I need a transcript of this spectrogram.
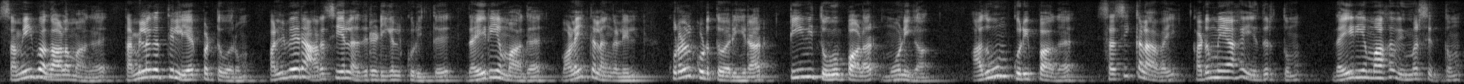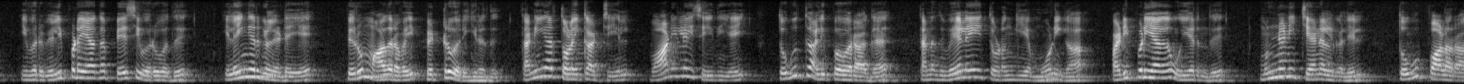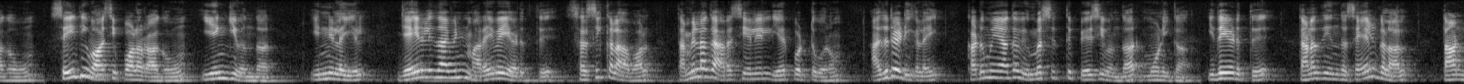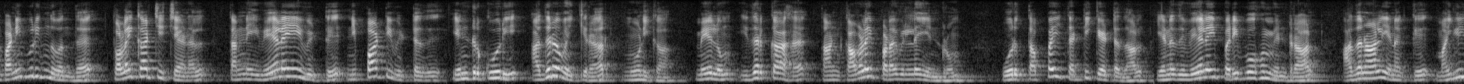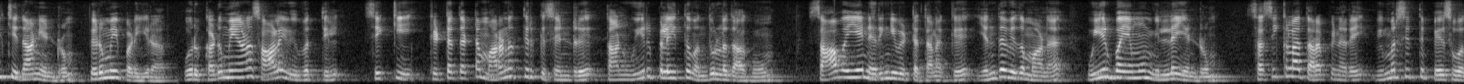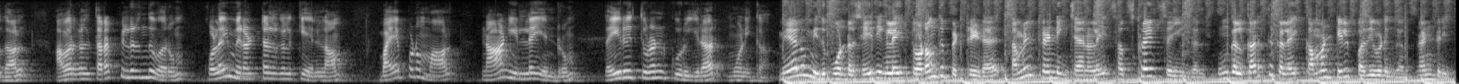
சமீப காலமாக தமிழகத்தில் ஏற்பட்டு வரும் பல்வேறு அரசியல் அதிரடிகள் குறித்து தைரியமாக வலைத்தளங்களில் குரல் கொடுத்து வருகிறார் டிவி தொகுப்பாளர் மோனிகா. அதுவும் குறிப்பாக சசிகலாவை கடுமையாக எதிர்த்தும் தைரியமாக விமர்சித்தும் இவர் வெளிப்படையாக பேசி வருவது இளைஞர்களிடையே பெரும் ஆதரவை பெற்று வருகிறது. தனியார் தொலைக்காட்சியில் வானிலை செய்தியை தொகுத்து அளிப்பவராக தனது வேலையை தொடங்கிய மோனிகா படிப்படியாக உயர்ந்து முன்னணி சேனல்களில் தொகுப்பாளராகவும் செய்தி வாசிப்பாளராகவும் இயங்கி வந்தார். இந்நிலையில் ஜெயலலிதாவின் மறைவை அடுத்து சசிகலாவால் தமிழக அரசியலில் ஏற்பட்டு வரும் அதிரடிகளை கடுமையாக விமர்சித்து பேசி வந்தார் மோனிகா. இதையடுத்து தனது இந்த செயல்களால் தான் பணிபுரிந்து வந்த தொலைக்காட்சி சேனல் தன்னை வேலையை விட்டு நிப்பாட்டி விட்டது என்று கூறி அதிர வைக்கிறார் மோனிகா. மேலும் இதற்காக தான் கவலைப்படவில்லை என்றும் ஒரு தப்பை தட்டி கேட்டதால் எனது வேலை பறிபோகும் என்றால் அதனால் எனக்கு மகிழ்ச்சிதான் என்றும் பெருமைப்படுகிறார். ஒரு கடுமையான சாலை விபத்தில் சிக்கி கிட்டத்தட்ட மரணத்திற்கு சென்று தான் உயிர் பிழைத்து வந்துள்ளதாகவும் சாவையே நெருங்கிவிட்ட தனக்கு எந்தவிதமான உயிர் பயமும் இல்லை என்றும் சசிகலா தரப்பினரை விமர்சித்து பேசுவதால் அவர்கள் தரப்பிலிருந்து வரும் கொலை மிரட்டல்களுக்கு எல்லாம் பயப்படும் ஆள் நான் இல்லை என்றும் தைரியத்துடன் கூறுகிறார் மோனிகா. மேலும் இது போன்ற செய்திகளை தொடர்ந்து பெற்றிட தமிழ் ட்ரெண்டிங் சேனலை சப்ஸ்கிரைப் செய்யுங்கள். உங்கள் கருத்துக்களை கமெண்டில் பதிவிடுங்கள். நன்றி.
